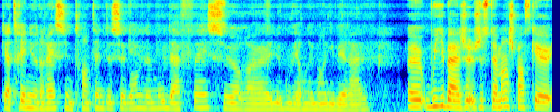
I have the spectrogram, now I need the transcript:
Catherine, il reste une trentaine de secondes. Le mot d'affaire sur euh, le gouvernement libéral. Euh, oui, ben, justement, je pense que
